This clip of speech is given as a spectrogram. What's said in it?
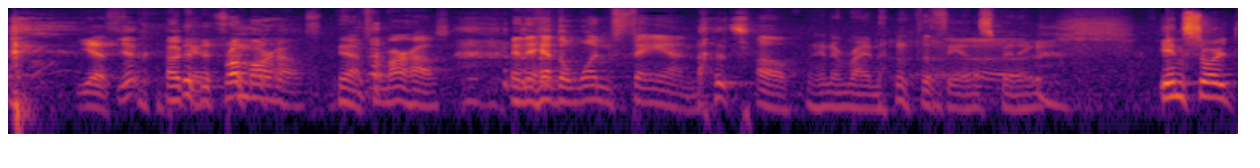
Yes. Yep. Okay. From our house. Yeah, from our house. And they have the one fan. Oh, never mind. The fan spinning. Inside,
